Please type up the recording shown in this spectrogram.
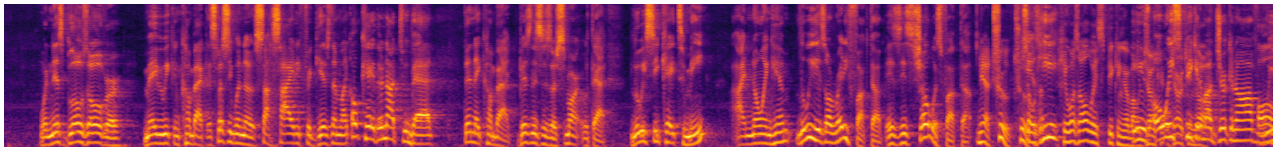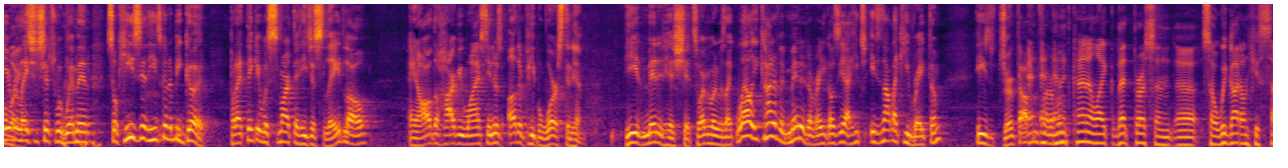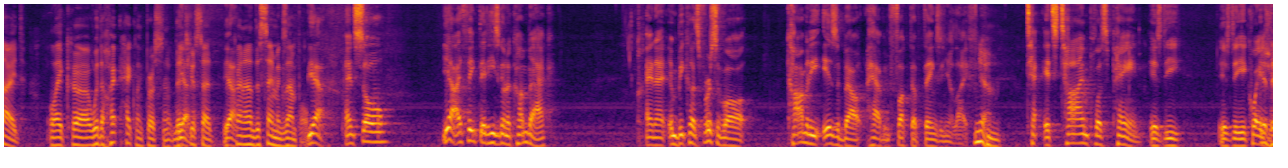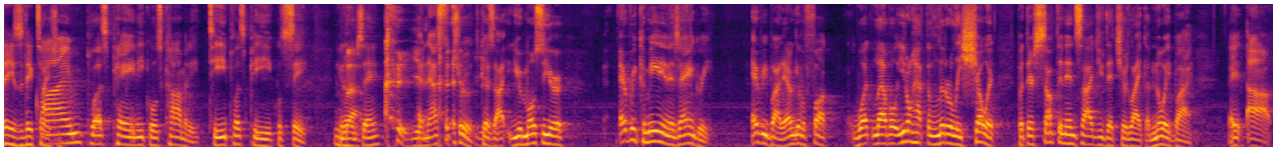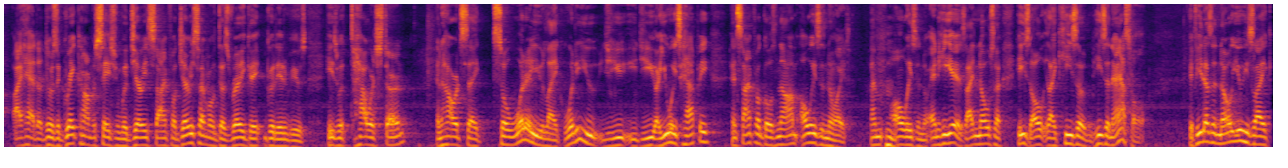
when this blows over, maybe we can come back. Especially when the society forgives them, like okay, they're not too bad. Then they come back. Businesses are smart with that. Louis C.K. to me, I knowing him, Louis is already fucked up. His his show was fucked up. yeah, true, true. So he- he was always speaking about. He was jerk- always jerking speaking off. about jerking off, Always. weird relationships with women. so he's he's going to be good. But I think it was smart that he just laid low, and all the Harvey Weinstein. There's other people worse than him. He admitted his shit, so everybody was like, "Well, he kind of admitted already." He goes, "Yeah, he, it's not like he raped him. He's jerked off in front and, of and him." it kind of like that person. Uh, so we got on his side, like uh, with the heckling person that Yeah. you said. Yeah. kind of the same example. Yeah, and so, yeah, I think that he's going to come back, and I, and because first of all, comedy is about having fucked up things in your life. Yeah. Ta- it's time plus pain is the is the equation. Yeah, there is the equation. Time plus pain equals comedy. T plus P equals C. You know what I'm saying? Yeah. And that's the truth because I you're most of your every comedian is angry. Everybody. I don't give a fuck what level. You don't have to literally show it, but there's something inside you that you're like annoyed by. I, uh, I had a, there was a great conversation with Jerry Seinfeld. Jerry Seinfeld does very great, good interviews. He's with Howard Stern, and Howard say, "So what are you like? What are you? Do you, do you are you always happy?" And Seinfeld goes, "No, I'm always annoyed. I'm always annoyed." And he is. I know. So he's al- like he's a he's an asshole. If he doesn't know you, he's like,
